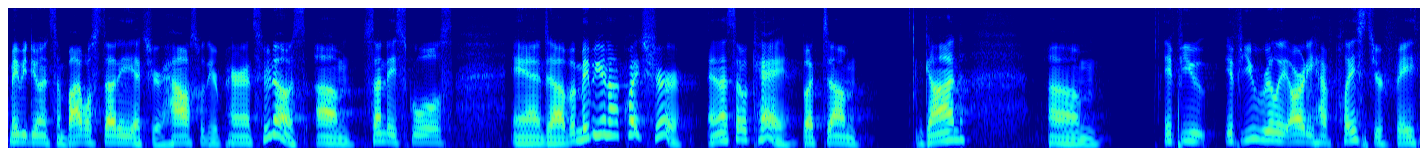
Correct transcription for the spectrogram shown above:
maybe doing some Bible study at your house with your parents. Who knows? Um, Sunday schools, and uh, but maybe you're not quite sure, and that's okay. But um, God, um, if you if you really already have placed your faith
